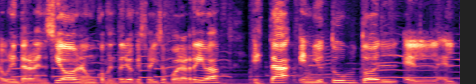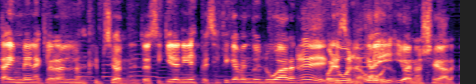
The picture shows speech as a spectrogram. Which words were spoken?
alguna intervención, algún comentario que se hizo por arriba. Está en YouTube todo el, el- el timeline aclarado en la descripción. Entonces, si quieren ir específicamente a un lugar, Eh, ponen clic ahí y van a llegar.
